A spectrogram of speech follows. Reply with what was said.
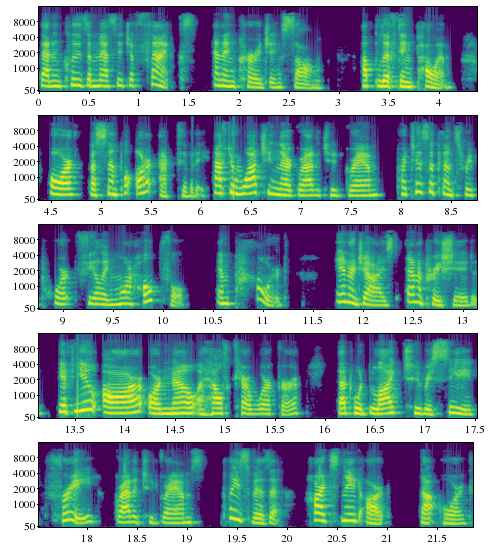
that includes a message of thanks, an encouraging song, uplifting poem, or a simple art activity. After watching their gratitude gram, participants report feeling more hopeful, empowered, energized, and appreciated. If you are or know a healthcare worker that would like to receive free gratitude grams, please visit heartsneedart.org.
